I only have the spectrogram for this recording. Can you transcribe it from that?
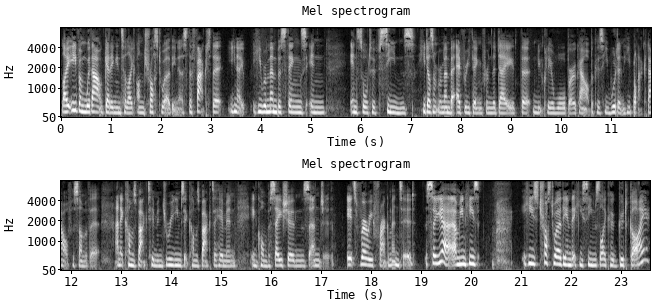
Like, even without getting into like untrustworthiness, the fact that, you know, he remembers things in in sort of scenes. He doesn't remember everything from the day that nuclear war broke out because he wouldn't. He blacked out for some of it. And it comes back to him in dreams, it comes back to him in, in conversations, and it's very fragmented. So, yeah, I mean, he's he's trustworthy in that he seems like a good guy,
